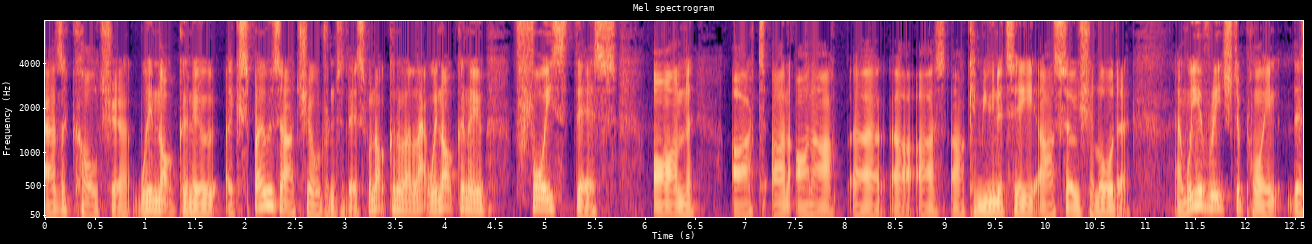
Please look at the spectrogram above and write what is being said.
as a culture we're not going to expose our children to this. We're not going to allow. We're not going to foist this on our on on our, uh, our our community, our social order. And we have reached a point, there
